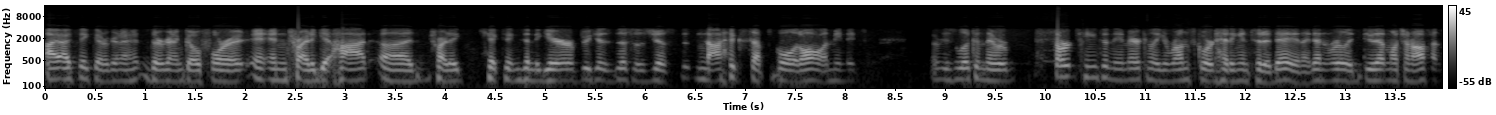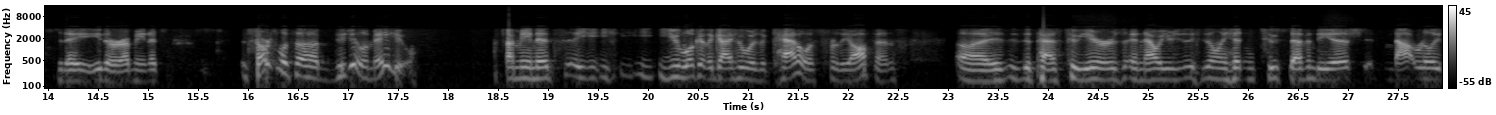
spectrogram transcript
I, I think they're gonna they're gonna go for it and, and try to get hot, uh, try to kick things into gear because this is just not acceptable at all. I mean, it's, I'm just looking; they were 13th in the American League in runs scored heading into today, and they didn't really do that much on offense today either. I mean, it's it starts with uh, DJ LeMahieu. I mean, it's you look at the guy who was a catalyst for the offense uh, the past two years, and now he's only hitting 270-ish, not really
